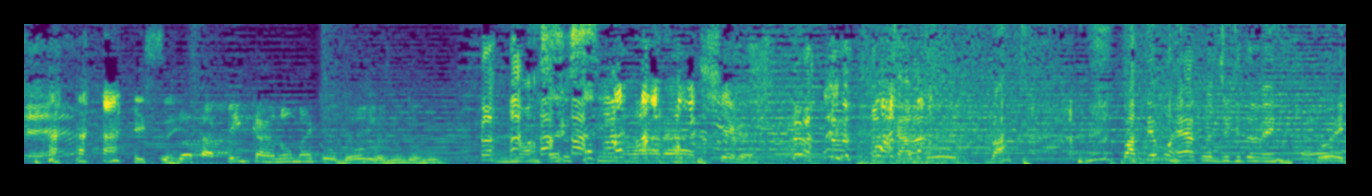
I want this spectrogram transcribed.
É. é isso O aí. JP encarnou o Michael Douglas, não dormiu. Nossa senhora. Chega. Acabou. Bate... Batemos recorde aqui também. Foi.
